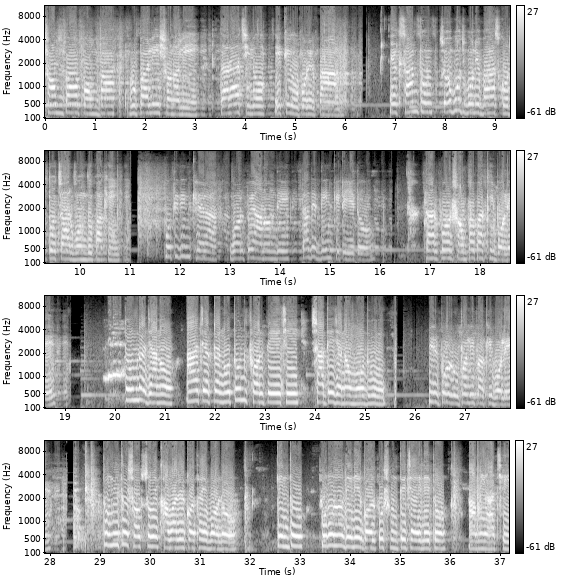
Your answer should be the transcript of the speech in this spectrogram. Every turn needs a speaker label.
Speaker 1: শম্পা পম্পা রূপালী সোনালী তারা ছিল একে অপরের প্রাণ। এক শান্ত সবুজ বনে বাস করত চার বন্ধু পাখি। প্রতিদিন খেলা গল্পে আনন্দে তাদের দিন কেটে যেত। তারপর শম্পা পাখি বলে
Speaker 2: তোমরা জানো আজ একটা নতুন ফল পেয়েছি সাথে যেন মধু।
Speaker 1: এরপর রূপালী পাখি বলে
Speaker 2: তুমি তো সবসময় খাবারের কথাই বলো। কিন্তু পুরোনো দিনের গল্প শুনতে চাইলে তো আমি আছি।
